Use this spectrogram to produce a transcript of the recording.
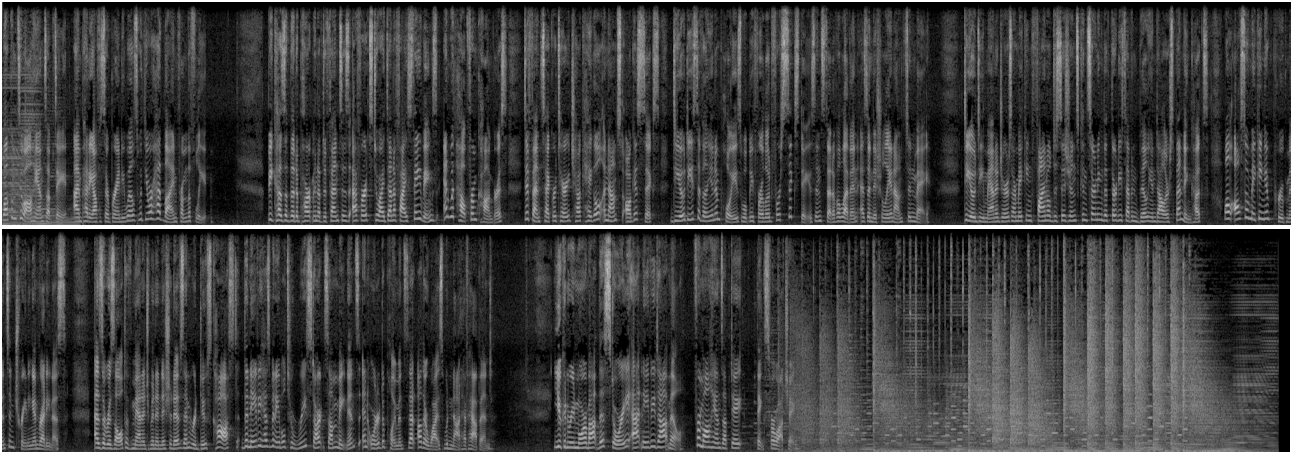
Welcome to All Hands Update. I'm Petty Officer Brandy Wills with your headline from the fleet. Because of the Department of Defense's efforts to identify savings and with help from Congress, Defense Secretary Chuck Hagel announced August 6 DoD civilian employees will be furloughed for six days instead of 11 as initially announced in May. DoD managers are making final decisions concerning the $37 billion spending cuts while also making improvements in training and readiness. As a result of management initiatives and reduced cost, the Navy has been able to restart some maintenance and order deployments that otherwise would not have happened. You can read more about this story at Navy.mil. From All Hands Update, thanks for watching.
